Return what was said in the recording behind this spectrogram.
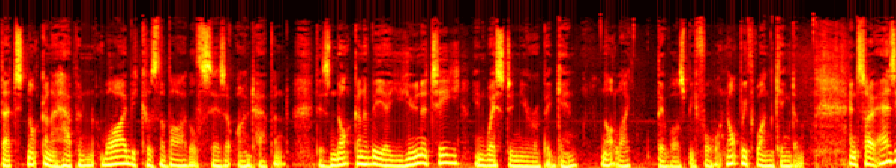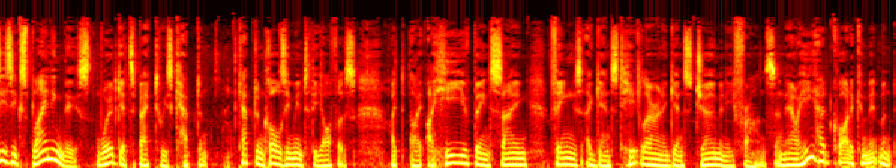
That's not going to happen. Why? Because the Bible says it won't happen. There's not going to be a unity in Western Europe again. Not like there was before, not with one kingdom. And so, as he's explaining this, word gets back to his captain. Captain calls him into the office. I, I, I hear you've been saying things against Hitler and against Germany, Franz. And now he had quite a commitment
